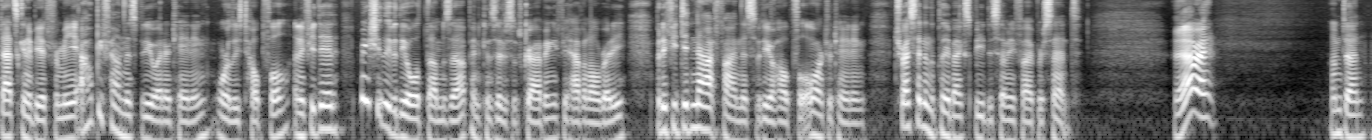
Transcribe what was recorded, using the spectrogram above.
But that's going to be it for me. I hope you found this video entertaining, or at least helpful. And if you did, make sure you leave it the old thumbs up and consider subscribing if you haven't already. But if you did not find this video helpful or entertaining, try setting the playback speed to 75%. All right. I'm done.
